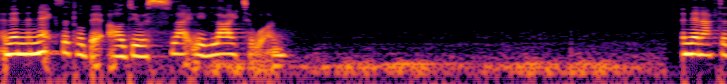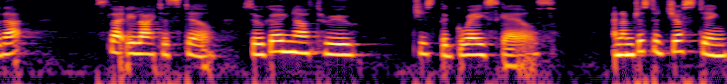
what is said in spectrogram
And then the next little bit, I'll do a slightly lighter one. And then after that, slightly lighter still. So we're going now through just the grey scales. And I'm just adjusting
